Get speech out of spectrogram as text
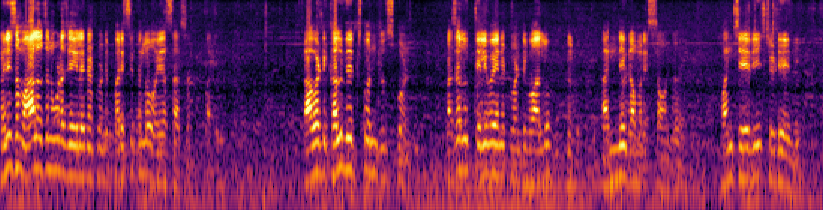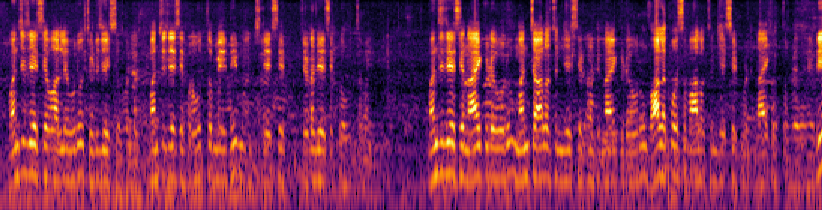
కనీసం ఆలోచన కూడా చేయలేనటువంటి పరిస్థితుల్లో వైఎస్ఆర్సీపీ పార్టీ కాబట్టి కళ్ళు తెచ్చుకొని చూసుకోండి. ప్రజలు తెలివైనటువంటి వాళ్ళు విజ్ఞులు. అన్నీ గమనిస్తూ ఉంటారు. మంచి ఏది చెడు ఏది? మంచి చేసే వాళ్ళు ఎవరు చెడు చేసే వాళ్ళు మంచి చేసే ప్రభుత్వం ఏది మంచి చేసే చెడు చేసే ప్రభుత్వం ఏది? మంచి చేసే నాయకుడు ఎవరు? మంచి ఆలోచన చేసేటువంటి నాయకుడు ఎవరు? వాళ్ళ కోసం ఆలోచన చేసేటువంటి నాయకత్వం లేదనేది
